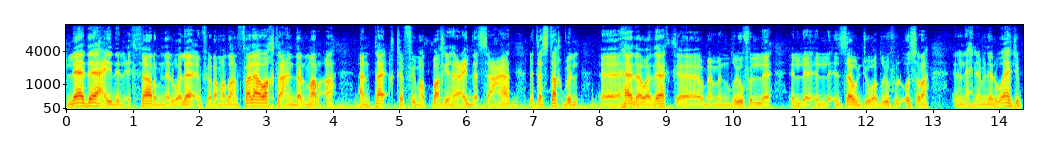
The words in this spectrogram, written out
لا داعي للإكثار من الولائم في رمضان فلا وقت عند المرأة أن تقف في مطبخها عدة ساعات لتستقبل آه هذا وذاك آه من ضيوف ال ال ال الزوج وضيوف الأسرة. إن إحنا من الواجب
